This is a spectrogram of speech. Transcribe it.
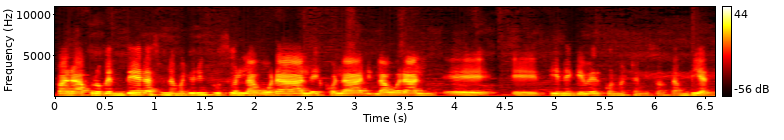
para propender hacia una mayor inclusión laboral, escolar y laboral, eh, eh, tiene que ver con nuestra misión también.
